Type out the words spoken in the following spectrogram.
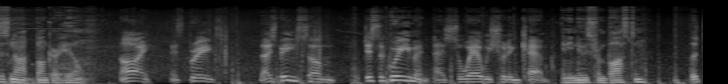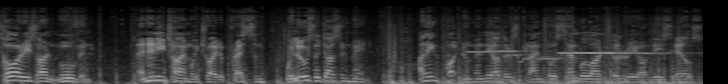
This is not Bunker Hill. Aye, it's Briggs. There's been some disagreement as to where we should encamp. Any news from Boston? The Tories aren't moving. And any time we try to press them, we lose a dozen men. I think Putnam and the others plan to assemble artillery on these hills.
